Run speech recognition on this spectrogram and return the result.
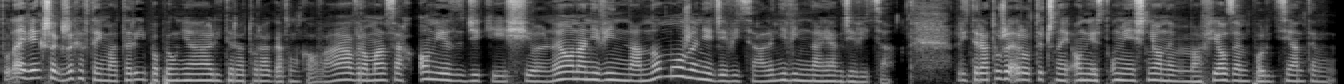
Tu największe grzechy w tej materii popełnia literatura gatunkowa. W romansach on jest dziki i silny, ona niewinna, no może nie dziewica, ale niewinna jak dziewica. W literaturze erotycznej on jest umięśnionym mafiozem, policjantem,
